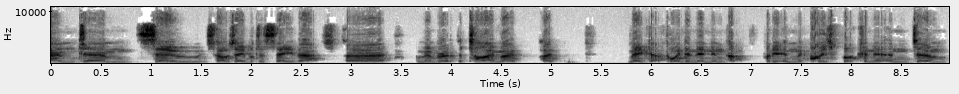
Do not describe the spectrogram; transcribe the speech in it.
And um, so, so I was able to say that. Uh, I remember at the time I, I made that point, and then in, I put it in the quiz book, and, and um,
